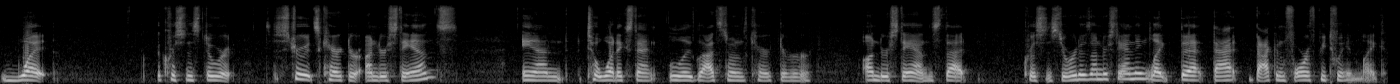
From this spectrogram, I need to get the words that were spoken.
what Kristen Stewart Stewart's character understands and to what extent Lily Gladstone's character understands that Kristen Stewart is understanding. Like that that back and forth between like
